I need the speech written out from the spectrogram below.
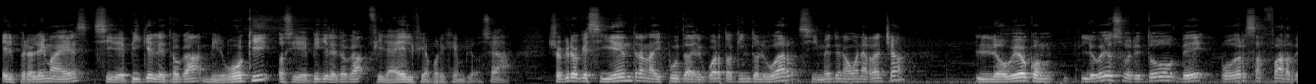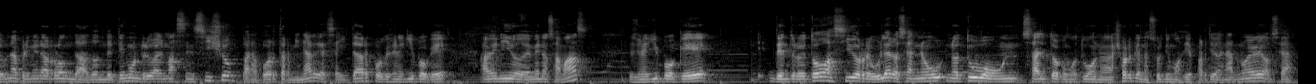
El problema es si de pique le toca Milwaukee o si de pique le toca Filadelfia, por ejemplo. O sea, yo creo que si entra en la disputa del cuarto o quinto lugar, si mete una buena racha, lo veo, con, lo veo sobre todo de poder zafar de una primera ronda donde tenga un rival más sencillo para poder terminar de aceitar, porque es un equipo que ha venido de menos a más. Es un equipo que dentro de todo ha sido regular, o sea, no, no tuvo un salto como tuvo Nueva York en los últimos 10 partidos de ganar 9, o sea,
